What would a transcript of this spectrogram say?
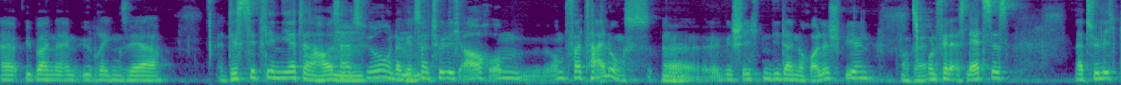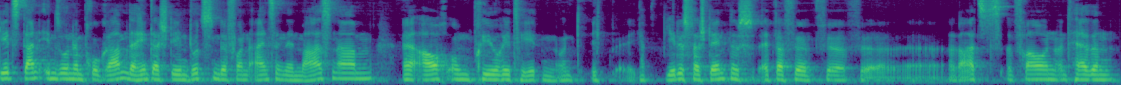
äh, über eine im Übrigen sehr disziplinierte Haushaltsführung. Und da geht es mhm. natürlich auch um, um Verteilungsgeschichten, mhm. die da eine Rolle spielen. Okay. Und für das Letztes, natürlich geht es dann in so einem Programm, dahinter stehen Dutzende von einzelnen Maßnahmen, äh, auch um Prioritäten. Und ich, ich habe jedes Verständnis etwa für, für, für äh, Ratsfrauen und Herren,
